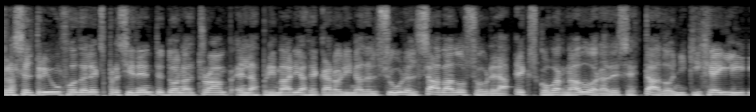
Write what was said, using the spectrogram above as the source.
Tras el triunfo del expresidente Donald Trump en las primarias de Carolina del Sur el sábado sobre la exgobernadora de ese estado, Nikki Haley,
